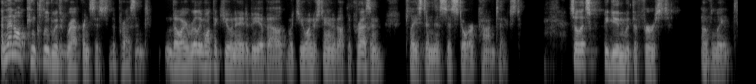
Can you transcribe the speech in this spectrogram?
And then I'll conclude with references to the present, though I really want the Q&A to be about what you understand about the present placed in this historic context. So let's begin with the first of late.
